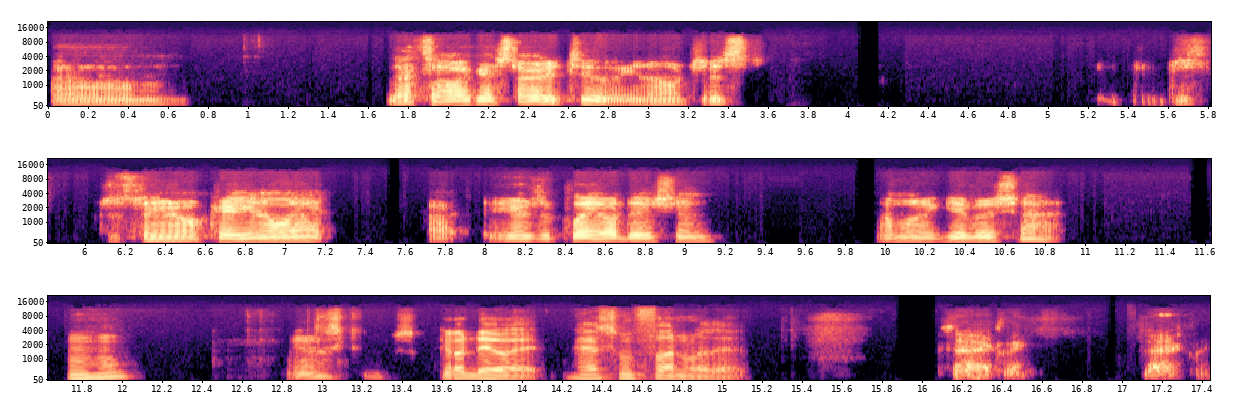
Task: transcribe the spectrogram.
um that's how I got started too, you know, just just just saying, okay, you know what? Uh, here's a play audition. I'm gonna give it a shot. Mm-hmm. Yeah. Just, go do it. Have some fun with it. Exactly. Exactly.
